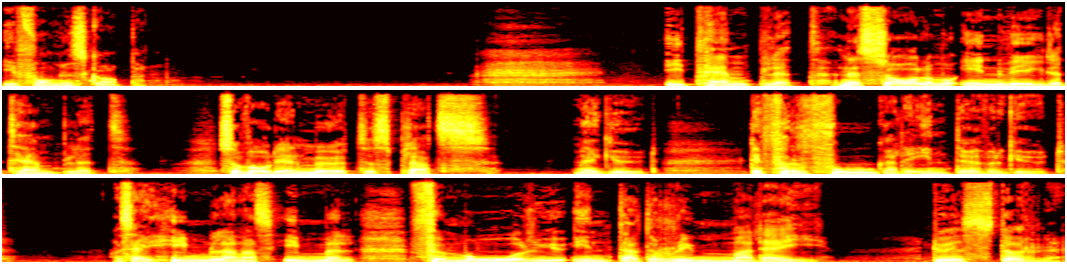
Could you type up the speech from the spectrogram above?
i fångenskapen. I templet, när Salomo invigde templet, så var det en mötesplats med Gud. Det förfogade inte över Gud. Han säger, himlarnas himmel förmår ju inte att rymma dig. Du är större.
